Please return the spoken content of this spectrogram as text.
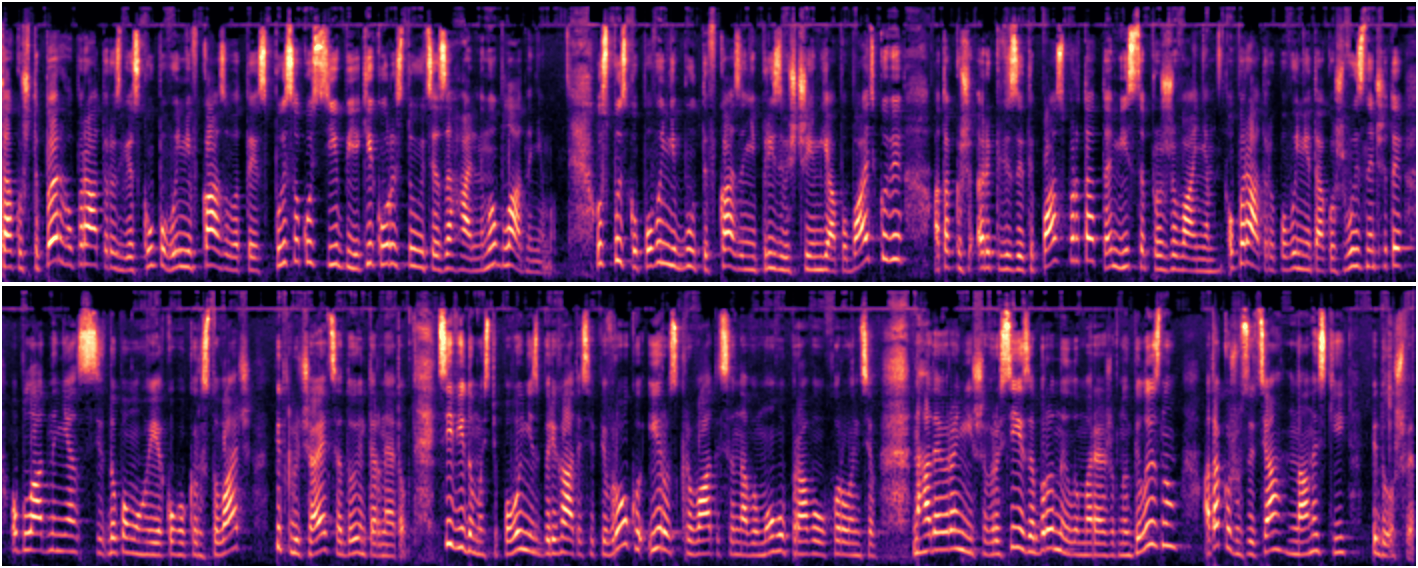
Також тепер оператори зв'язку повинні вказувати список осіб, які користуються загальними обладнаннями. У списку повинні бути вказані прізвище, ім'я по батькові, а також реквізити паспорта та місце проживання. Оператори повинні також визначити обладнання, з допомогою якого користувач підключається до інтернету. Ці відомості повинні зберігатися півроку і розкриватися на вимогу правоохоронців. Нагадаю, раніше в Росії заборонили мережевну білизну, а також взуття на низькій підошві.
